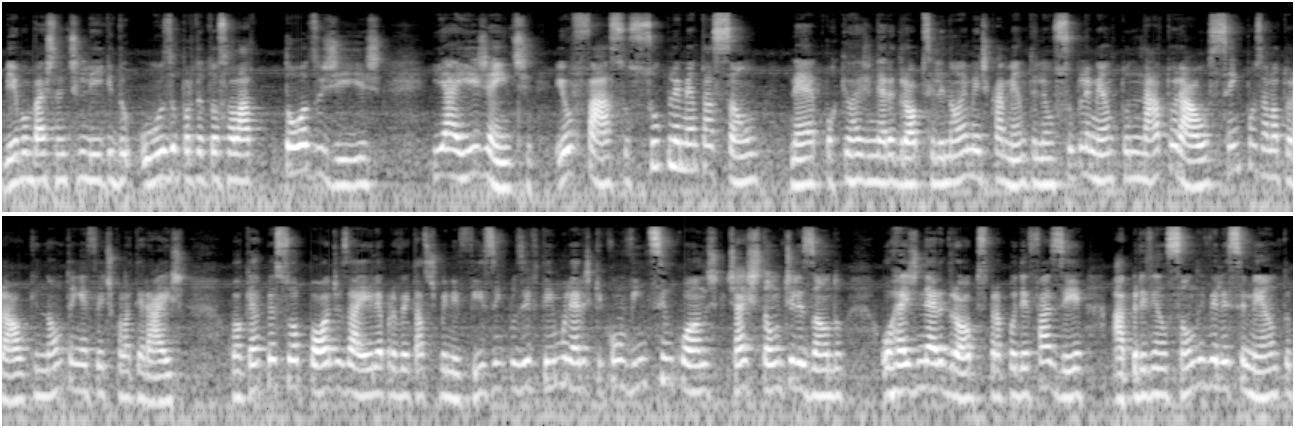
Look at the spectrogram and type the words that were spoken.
bebo bastante líquido, uso protetor solar todos os dias. E aí, gente, eu faço suplementação, né? Porque o Regenera Drops, ele não é medicamento, ele é um suplemento natural, 100% natural, que não tem efeitos colaterais. Qualquer pessoa pode usar ele aproveitar seus benefícios. Inclusive, tem mulheres que com 25 anos já estão utilizando o Regenera Drops para poder fazer a prevenção do envelhecimento,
